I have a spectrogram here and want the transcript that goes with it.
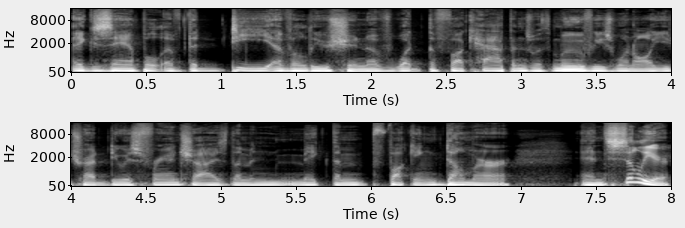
example of the de-evolution of what the fuck happens with movies when all you try to do is franchise them and make them fucking dumber and sillier.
